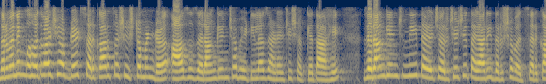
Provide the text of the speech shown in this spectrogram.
दरम्यान एक महत्वाची अपडेट सरकारचं शिष्टमंडळ आज जरांगेंच्या भेटीला जाण्याची शक्यता आहे. जरांगेंनी चर्चेची तयारी दर्शवत सरकार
